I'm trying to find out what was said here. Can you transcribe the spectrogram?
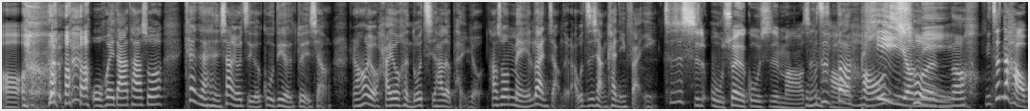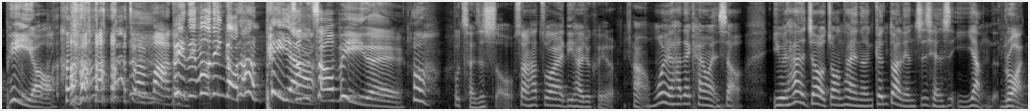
哦，我回答他说，看起来很像有几个固定的对象，然后有还有很多其他的朋友。他说没乱讲的啦，我只是想看你反应。这是十五岁的故事吗？我不知道，好屁哦你！你真的好屁哦！突然骂那个，屁你布丁狗，他很屁呀、真的超屁的欸，哦不成熟。算了，他做爱厉害就可以了。好，我以为他在开玩笑，以为他的交友状态呢跟断联之前是一样的。乱，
